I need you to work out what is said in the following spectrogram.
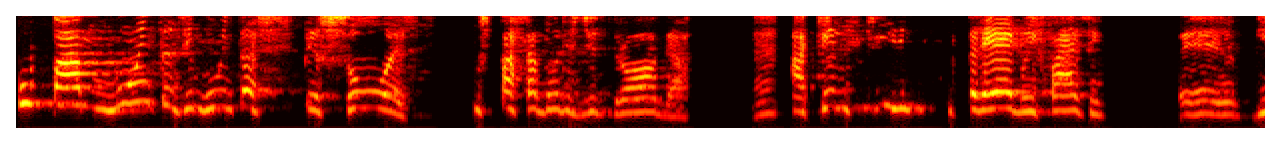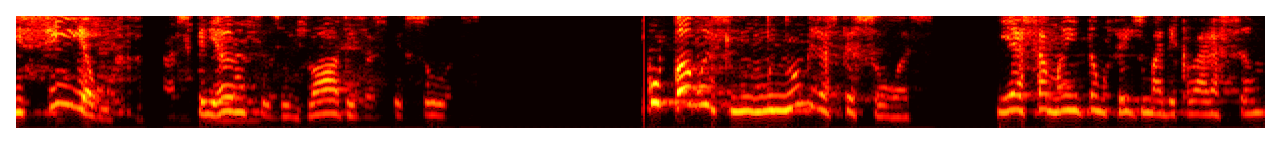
Culpar muitas e muitas pessoas, os passadores de droga, né? aqueles que entregam e fazem, é, viciam as crianças, os jovens, as pessoas. Culpamos inúmeras pessoas. E essa mãe então fez uma declaração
